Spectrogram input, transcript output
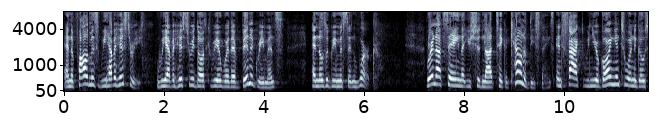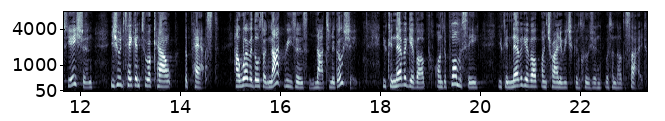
And the problem is, we have a history. We have a history in North Korea where there have been agreements, and those agreements didn't work. We're not saying that you should not take account of these things. In fact, when you're going into a negotiation, you should take into account the past. However, those are not reasons not to negotiate. You can never give up on diplomacy. You can never give up on trying to reach a conclusion with another side.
